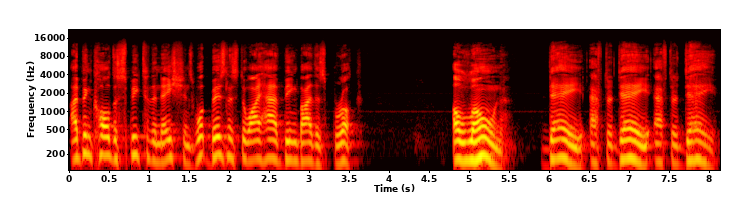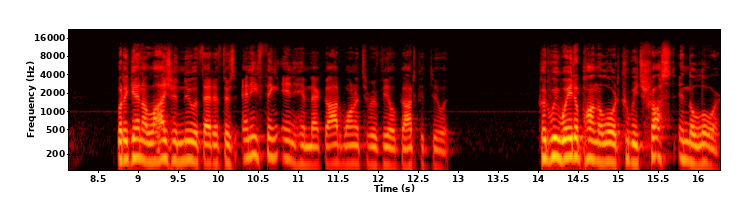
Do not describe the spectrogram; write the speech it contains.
I've been called to speak to the nations. What business do I have being by this brook? Alone, day after day after day. But again, Elijah knew that if there's anything in him that God wanted to reveal, God could do it. Could we wait upon the Lord? Could we trust in the Lord?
